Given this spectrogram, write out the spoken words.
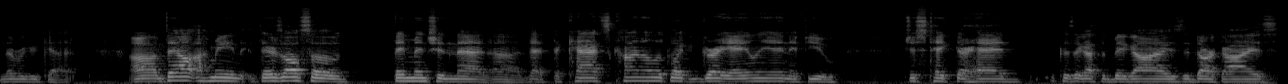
Never a good cat. Um, they. All, I mean, there's also they mentioned that uh, that the cats kind of look like a gray alien if you just take their head because they got the big eyes, the dark eyes.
